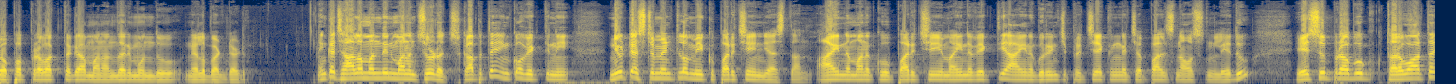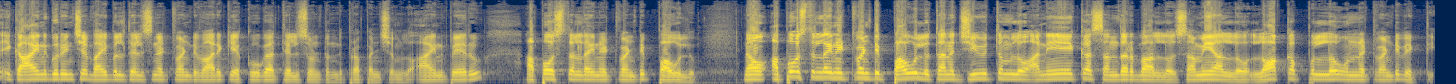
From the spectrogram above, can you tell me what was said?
గొప్ప ప్రవక్తగా మనందరి ముందు నిలబడ్డాడు. ఇంకా చాలామందిని మనం చూడొచ్చు. కాకపోతే ఇంకో వ్యక్తిని న్యూ టెస్టిమెంట్లో మీకు పరిచయం చేస్తాను. ఆయన మనకు పరిచయం అయిన వ్యక్తి ఆయన గురించి ప్రత్యేకంగా చెప్పాల్సిన అవసరం లేదు. యేసు ప్రభు తర్వాత ఇక ఆయన గురించే బైబిల్ తెలిసినటువంటి వారికి ఎక్కువగా తెలిసి ఉంటుంది ప్రపంచంలో. ఆయన పేరు అపోస్తలైనటువంటి పౌలు. నా అపోస్తులైనటువంటి పౌలు తన జీవితంలో అనేక సందర్భాల్లో సమయాల్లో లాకప్పుల్లో ఉన్నటువంటి వ్యక్తి.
